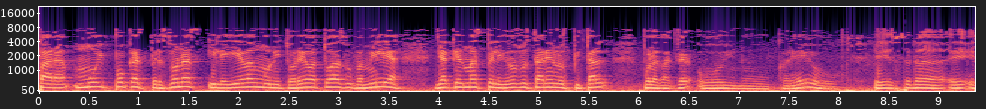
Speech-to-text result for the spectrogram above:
para muy pocas personas y le llevan monitoreo a toda su familia, ya que es más peligroso estar en el hospital por las bacterias. Uy, no creo. Es, una, es,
